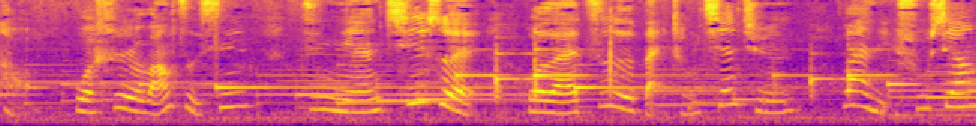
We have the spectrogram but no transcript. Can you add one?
好，我是王子欣，今年七岁，我来自百城千群，万里书香，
